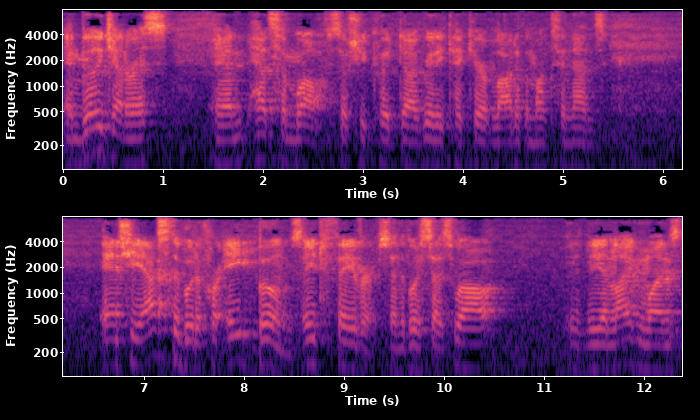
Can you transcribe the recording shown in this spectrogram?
And really generous and had some wealth, so she could uh, really take care of a lot of the monks and nuns. And she asked the Buddha for eight boons, eight favors. And the Buddha says, well, the enlightened ones,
